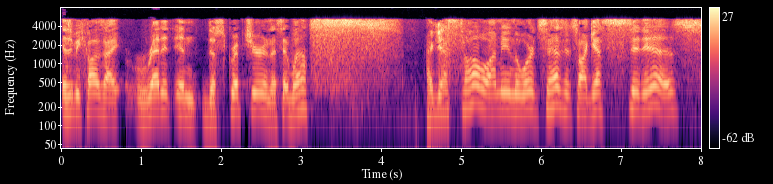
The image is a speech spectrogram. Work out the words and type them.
Is it because I read it in the scripture and I said, well, I guess so. I mean, the word says it, so I guess it is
